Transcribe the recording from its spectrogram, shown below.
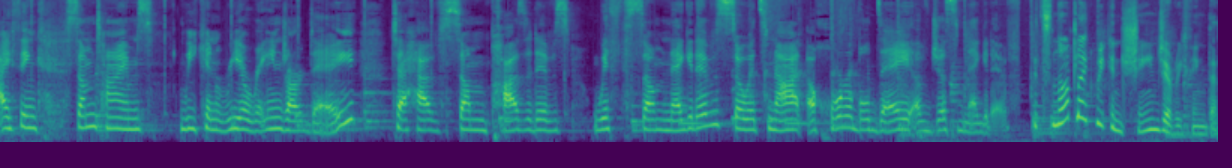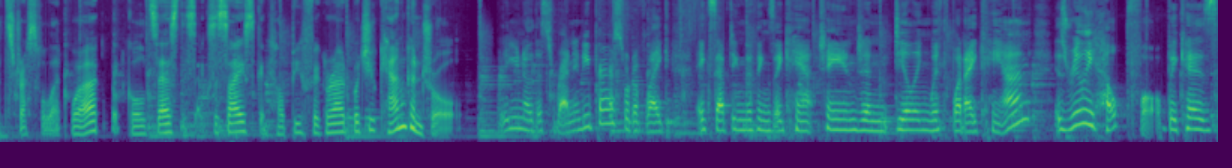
I think sometimes we can rearrange our day to have some positives with some negatives so it's not a horrible day of just negative. It's not like we can change everything that's stressful at work, but Gold says this exercise can help you figure out what you can control. You know, the serenity prayer, sort of like accepting the things I can't change and dealing with what I can, is really helpful because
